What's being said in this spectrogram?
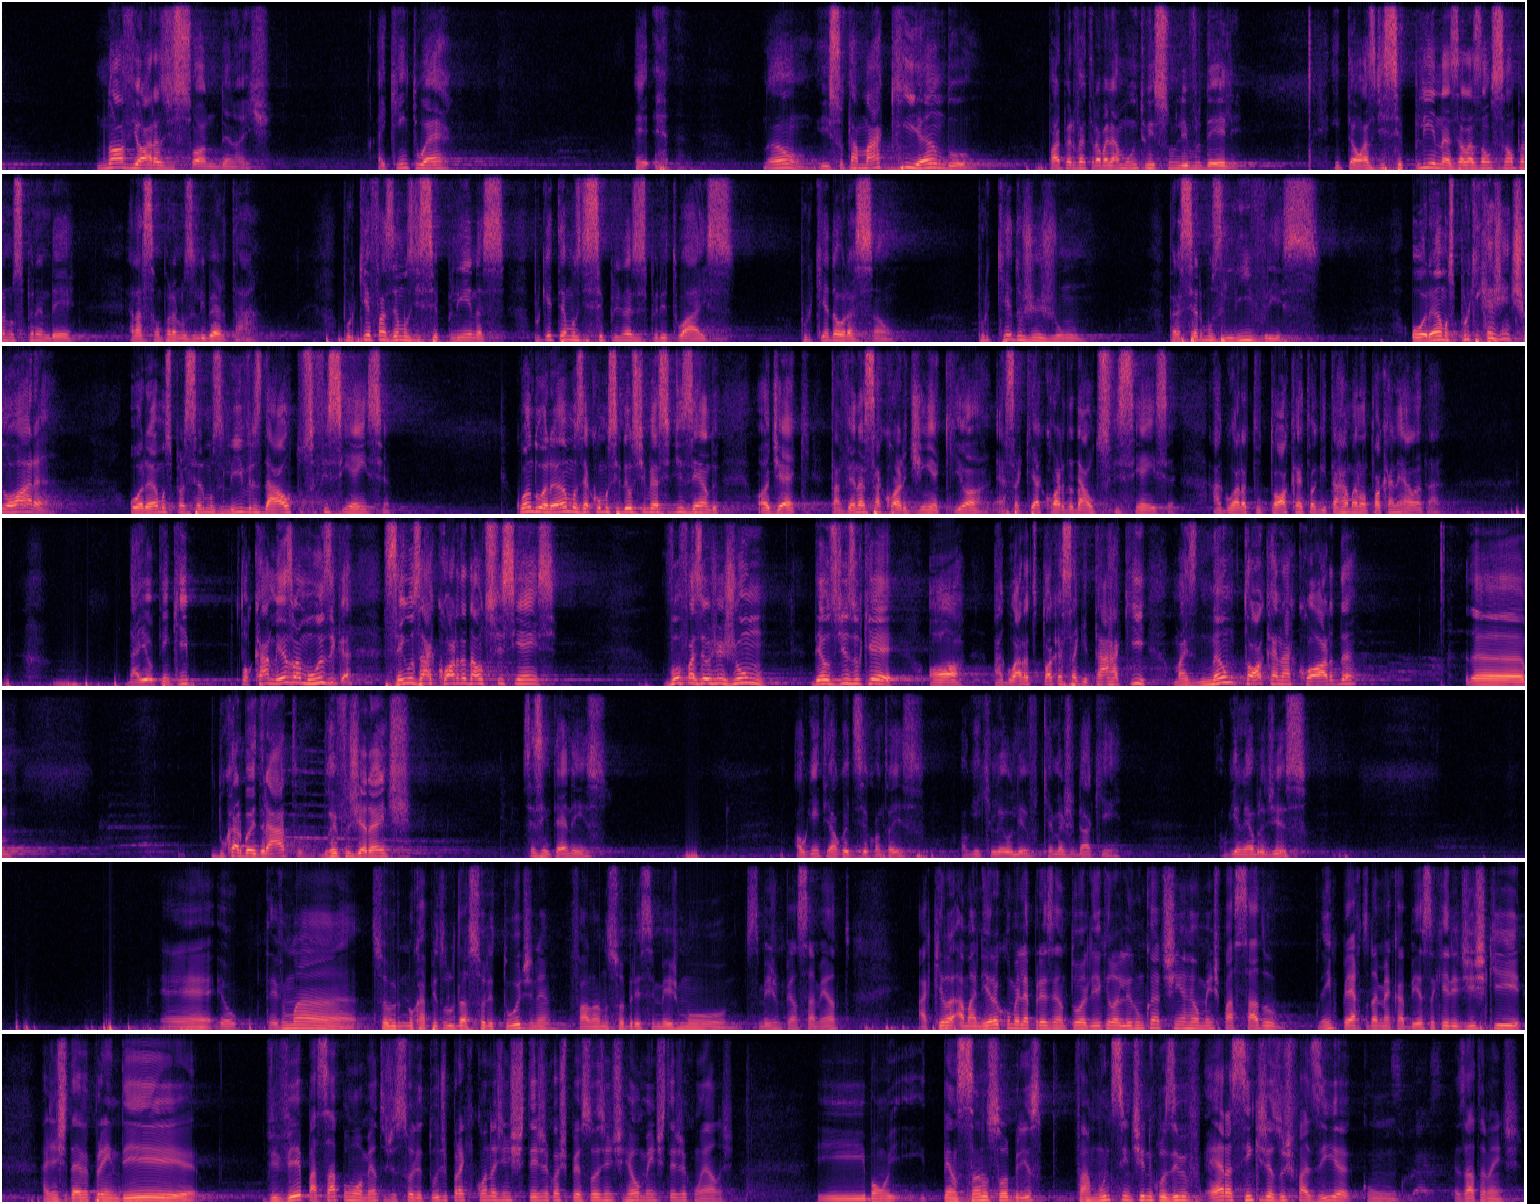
nove horas de sono de noite. Aí quem tu é? é não, isso está maquiando. O Piper vai trabalhar muito isso no livro dele. Então, as disciplinas, elas não são para nos prender, elas são para nos libertar. Por que fazemos disciplinas? Por que temos disciplinas espirituais? Por que da oração? Por que do jejum? Para sermos livres. Oramos, por que, que a gente ora? Oramos para sermos livres da autossuficiência. Quando oramos é como se Deus estivesse dizendo: Ó oh Jack, tá vendo essa cordinha aqui, ó? Essa aqui é a corda da autossuficiência. Agora tu toca a tua guitarra, mas não toca nela, tá? Daí eu tenho que tocar a mesma música sem usar a corda da autossuficiência. Vou fazer o jejum. Deus diz o quê? Ó, oh, agora tu toca essa guitarra aqui, mas não toca na corda uh, do carboidrato, do refrigerante. Vocês entendem isso? Alguém tem algo a dizer quanto a isso? Alguém que leu o livro quer me ajudar aqui? Alguém lembra disso? É, eu teve uma sobre no capítulo da solitude, né, falando sobre esse mesmo esse mesmo pensamento, aquilo, a maneira como ele apresentou ali, aquilo ali nunca tinha realmente passado nem perto da minha cabeça, que ele diz que a gente deve aprender viver, passar por momentos de solitude para que quando a gente esteja com as pessoas, a gente realmente esteja com elas. E bom, e pensando sobre isso, faz muito sentido, inclusive era assim que Jesus fazia com exatamente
